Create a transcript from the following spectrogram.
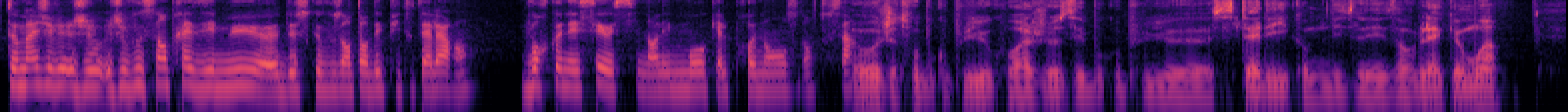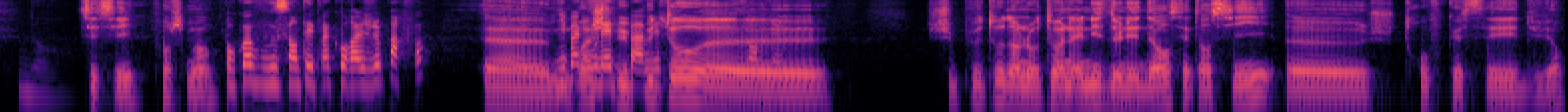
Thomas, je, je, vous sens très ému euh, de ce que vous entendez depuis tout à l'heure. Hein. Vous reconnaissez aussi dans les mots qu'elle prononce, dans tout ça? Oh, je trouve beaucoup plus courageuse et beaucoup plus euh, steady, comme disent les Anglais, que moi. Non. Si, si, franchement. Pourquoi vous vous sentez pas courageux parfois? Euh, je Moi, je suis plutôt, euh, je suis plutôt dans l'auto-analyse de l'aidant ces temps-ci. je trouve que c'est dur.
